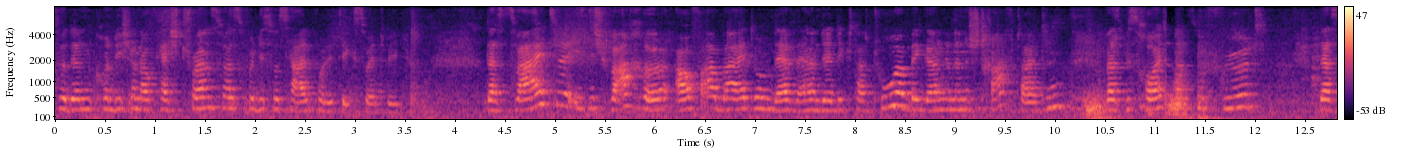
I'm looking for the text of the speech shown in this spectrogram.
zu den Conditional Cash Transfers für die Sozialpolitik zu entwickeln. Das zweite ist die schwache Aufarbeitung der während der Diktatur begangenen Straftaten, was bis heute dazu führt, dass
